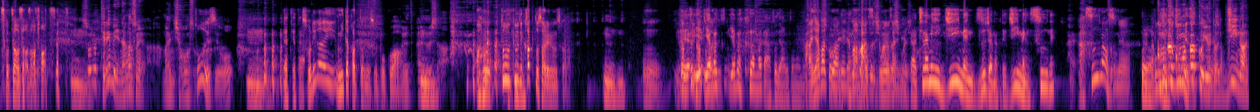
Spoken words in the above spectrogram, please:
そう、ざわざわざわざわって。うん。それをテレビで流すんやから、毎日放送。そうですよ。うん。やってた。それが見たかったんですよ、僕はあ。りがとうありがとうございました。あの、東京でカットされるんですから。うん。うん。がっつりカットされるやばく、んですか？ら。やばくはまだ後であると思うね。あ、ヤバくはね、そうねまあまあ、ヤバくは後でしごめんなさいねちなみに G メンズじゃなくて G メンスね。はい。あ、数なんですね。これは。僕細かく、細かく言うと G の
